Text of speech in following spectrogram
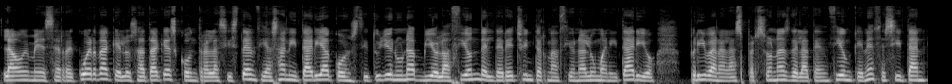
La OMS recuerda que los ataques contra la asistencia sanitaria constituyen una violación del derecho internacional humanitario, privan a las personas de la atención que necesitan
